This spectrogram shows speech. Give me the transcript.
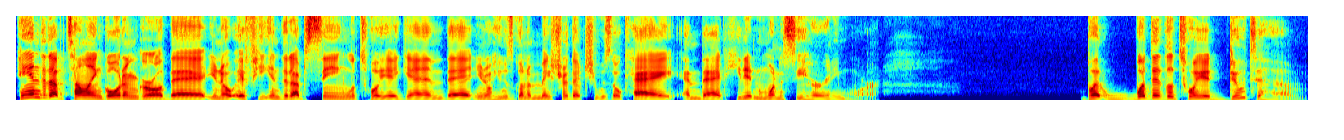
He ended up telling Golden Girl that, you know, if he ended up seeing Latoya again, that, you know, he was going to make sure that she was okay and that he didn't want to see her anymore. But what did Latoya do to him?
